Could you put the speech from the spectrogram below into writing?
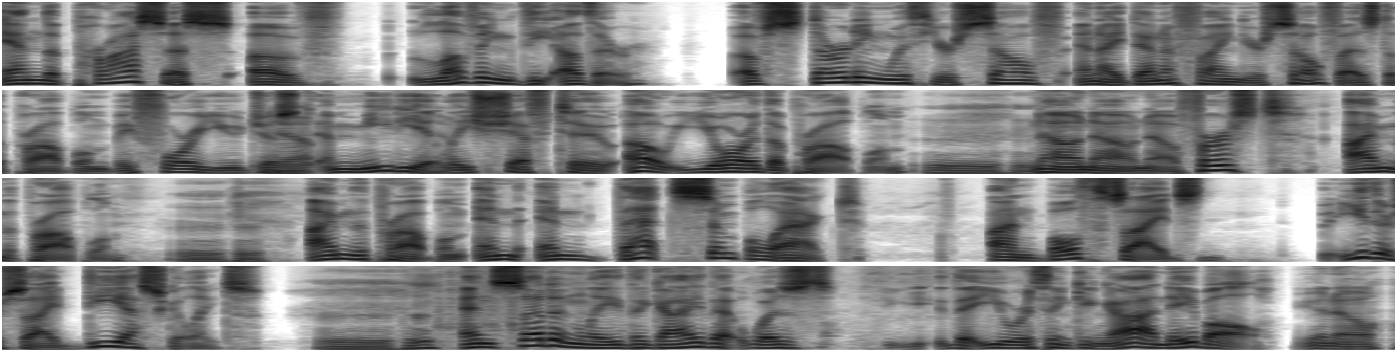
And the process of loving the other, of starting with yourself and identifying yourself as the problem before you just Yeah. immediately shift to, oh, you're the problem. Mm-hmm. No, no, no. First, I'm the problem. Mm-hmm. I'm the problem. And and that simple act on both sides, either side, de-escalates. Mm-hmm. And suddenly the guy that was that you were thinking, ah, Nabal, you know,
